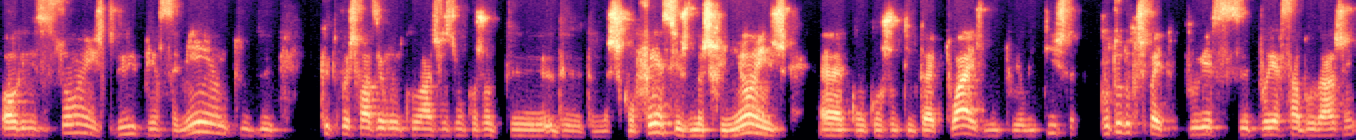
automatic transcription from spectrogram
Organizações de pensamento, de, que depois fazem às vezes um conjunto de, de, de umas conferências, de umas reuniões, uh, com um conjunto de intelectuais muito elitista. Com todo o respeito por, esse, por essa abordagem,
